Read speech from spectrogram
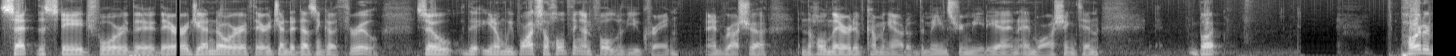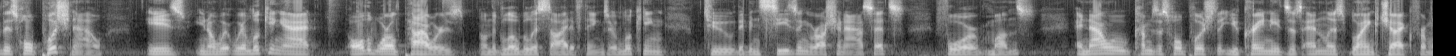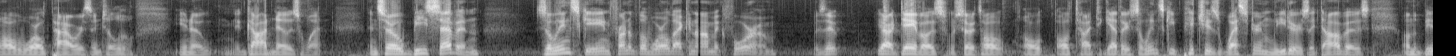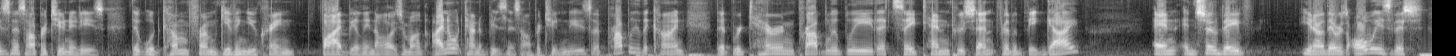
set the stage for the, their agenda or if their agenda doesn't go through. So, the, you know, we've watched the whole thing unfold with Ukraine and Russia and the whole narrative coming out of the mainstream media and, and Washington. But part of this whole push now is, you know, we're, we're looking at all the world powers on the globalist side of things are looking to, they've been seizing Russian assets for months and now comes this whole push that Ukraine needs this endless blank check from all the world powers until, you know, God knows when. And so B7, Zelensky in front of the World Economic Forum, was it? Yeah, Davos. So it's all, all all tied together. Zelensky pitches Western leaders at Davos on the business opportunities that would come from giving Ukraine five billion dollars a month. I know what kind of business opportunities. They're probably the kind that return probably let's say ten percent for the big guy and and so they've you know there was always this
